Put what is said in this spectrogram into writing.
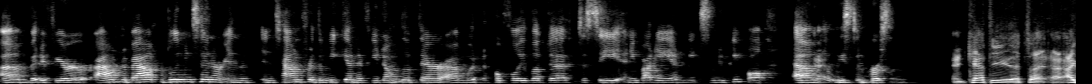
Um, but if you're out and about Bloomington or in in town for the weekend, if you don't live there, um, would hopefully love to to see anybody and meet some new people, um, at least in person. And Kathy, that's I, I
